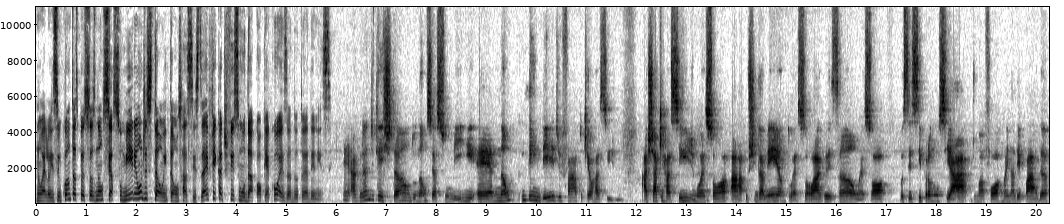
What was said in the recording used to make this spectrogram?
não é, Luiz? Enquanto as pessoas não se assumirem, onde estão então os racistas? Aí fica difícil mudar qualquer coisa, doutora Denise? É, a grande questão do não se assumir é não entender de fato o que é o racismo. Achar que racismo é só a, o xingamento, é só a agressão, é só você se pronunciar de uma forma inadequada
